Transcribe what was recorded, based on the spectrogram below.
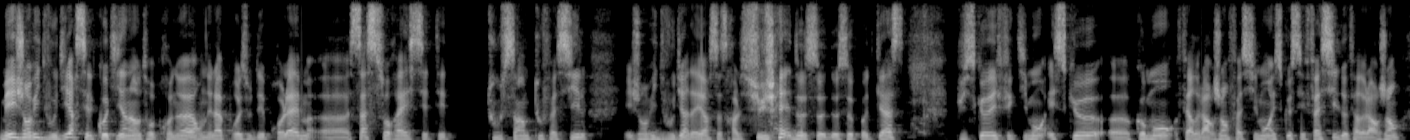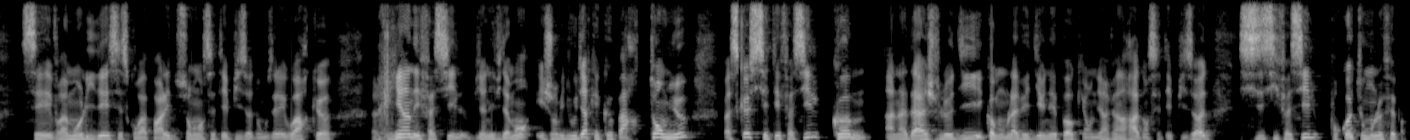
Mais j'ai envie de vous dire, c'est le quotidien d'un entrepreneur, on est là pour résoudre des problèmes. ça se saurait, c'était tout simple, tout facile. Et j'ai envie de vous dire, d'ailleurs, ça sera le sujet de ce, de ce podcast, puisque effectivement, est-ce que euh, comment faire de l'argent facilement? Est-ce que c'est facile de faire de l'argent? C'est vraiment l'idée, c'est ce qu'on va parler sûrement dans cet épisode. Donc vous allez voir que rien n'est facile, bien évidemment, et j'ai envie de vous dire quelque part, tant mieux, parce que si c'était facile, comme un adage le dit, et comme on me l'avait dit à une époque, et on y reviendra dans cet épisode, si c'est si facile, pourquoi tout le monde le fait pas?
